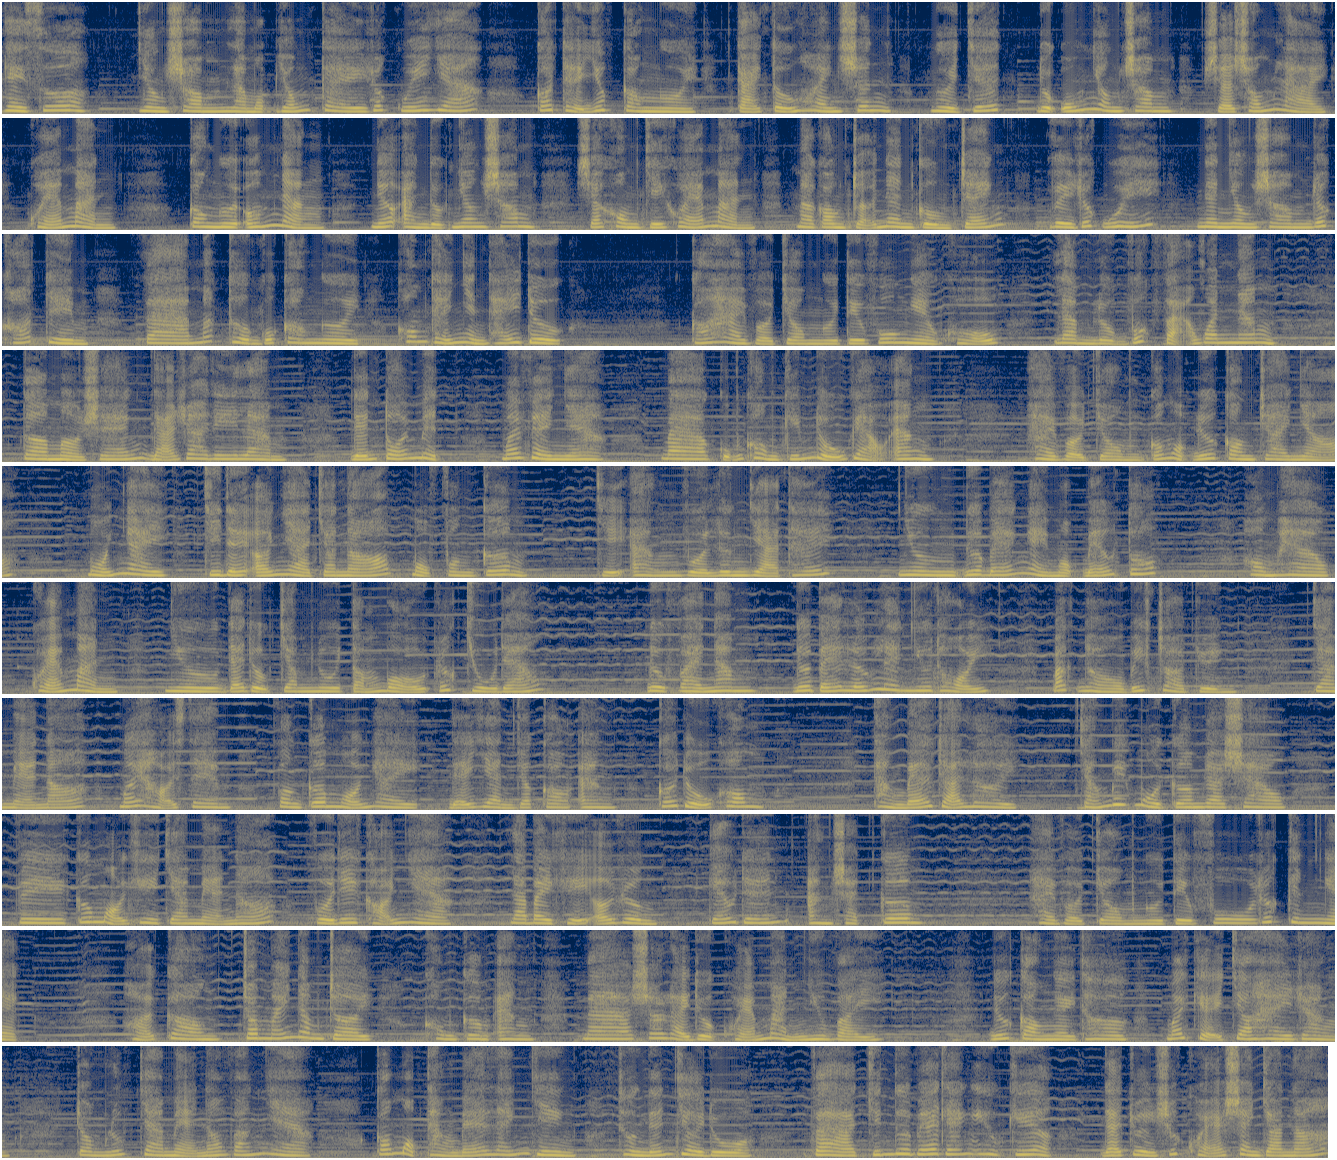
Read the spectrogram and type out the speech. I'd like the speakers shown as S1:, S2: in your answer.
S1: Ngày xưa, nhân sâm là một giống cây rất quý giá, có thể giúp con người cải tử hoàn sinh. Người chết được uống nhân sâm sẽ sống lại, khỏe mạnh. Còn người ốm nặng, nếu ăn được nhân sâm sẽ không chỉ khỏe mạnh mà còn trở nên cường tráng. Vì rất quý nên nhân sâm rất khó tìm và mắt thường của con người không thể nhìn thấy được. Có hai vợ chồng người tiêu phu nghèo khổ, làm lụng vất vả quanh năm. Tờ mờ sáng đã ra đi làm, đến tối mịt mới về nhà bà cũng không kiếm đủ gạo ăn. Hai vợ chồng có một đứa con trai nhỏ, mỗi ngày chỉ để ở nhà cho nó một phần cơm, chỉ ăn vừa lưng dạ thế, nhưng đứa bé ngày một béo tốt, hồng hào, khỏe mạnh như đã được chăm nuôi tẩm bộ rất chu đáo. Được vài năm, đứa bé lớn lên như thổi, bắt đầu biết trò chuyện. Cha mẹ nó mới hỏi xem phần cơm mỗi ngày để dành cho con ăn có đủ không? Thằng bé trả lời, chẳng biết mùi cơm ra sao, vì cứ mỗi khi cha mẹ nó vừa đi khỏi nhà là bầy khỉ ở rừng kéo đến ăn sạch cơm. Hai vợ chồng người tiều phu rất kinh ngạc. Hỏi con trong mấy năm trời không cơm ăn mà sao lại được khỏe mạnh như vậy? Đứa con ngây thơ mới kể cho hay rằng trong lúc cha mẹ nó vắng nhà, có một thằng bé láng giềng thường đến chơi đùa và chính đứa bé đáng yêu kia đã truyền sức khỏe sang cho nó.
